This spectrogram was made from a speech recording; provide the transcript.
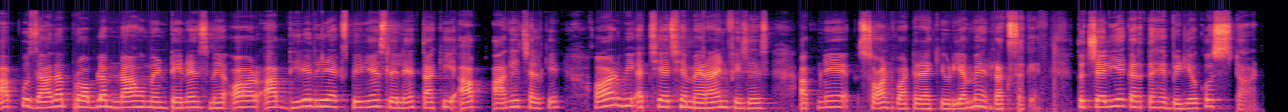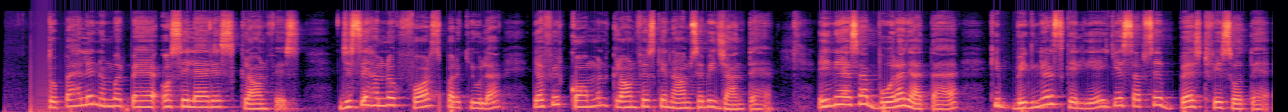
आपको ज़्यादा प्रॉब्लम ना हो मेंटेनेंस में और आप धीरे धीरे एक्सपीरियंस ले लें ताकि आप आगे चल के और भी अच्छे अच्छे मैराइन फिशेस अपने सॉल्ट वाटर एक्वेरियम में रख सकें। तो चलिए करते हैं वीडियो को स्टार्ट तो पहले नंबर पे है ओसिलैरिस क्लाउन फ़िश जिसे हम लोग फॉर्स परक्यूला या फिर कॉमन क्लाउन फ़िश के नाम से भी जानते हैं। इन्हें ऐसा बोला जाता है कि बिगनर्स के लिए ये सबसे बेस्ट फ़िश होते हैं,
